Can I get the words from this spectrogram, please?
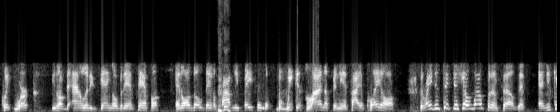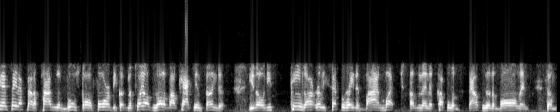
quick work, you know, of the analytics gang over there in Tampa. And although they were probably facing the, the weakest lineup in the entire playoffs, the Rangers pitching showed well for themselves. And and you can't say that's not a positive boost going forward because in the playoffs is all about catching thunder. You know, and these teams aren't really separated by much other than a couple of bounces of the ball and some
